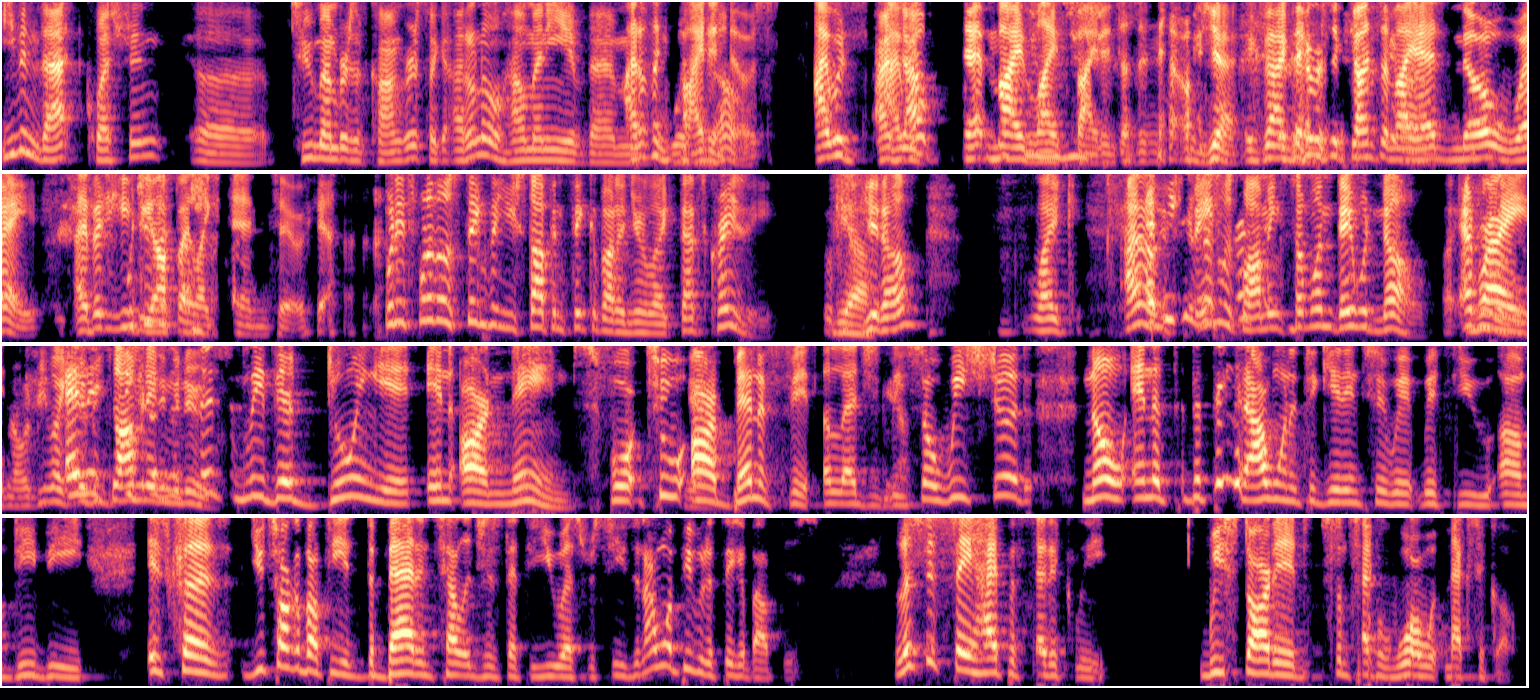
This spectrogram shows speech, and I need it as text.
even that question, uh, two members of Congress, like I don't know how many of them. I don't think Biden know. knows. I would. I I, would doubt- bet my life Biden doesn't know. Yeah, If exactly. there was a gun to my head, no way. I bet he'd Which be is off a- by like ten too. Yeah. but it's one of those things that you stop and think about, and you're like, "That's crazy." Yeah. you know. Like I don't know. And If Spain was bombing someone, they would know. Everyone Right. would know. It'd be like and it'd be it's dominating the news. ostensibly they're doing it in our names for to Yeah. our benefit allegedly so we should know and the, the thing that i wanted to get into it with you um db is because you talk about the the bad intelligence that the us receives and i want people to think about this let's just say hypothetically we started some type of war with mexico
